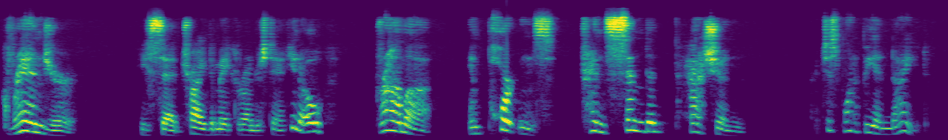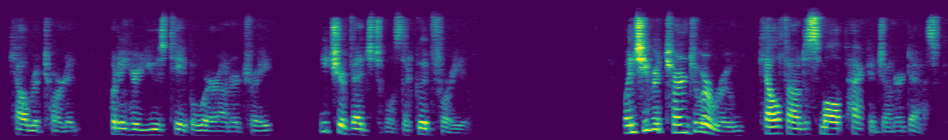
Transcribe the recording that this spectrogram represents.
grandeur, he said, trying to make her understand. You know, drama, importance, transcendent passion. I just want to be a knight, Kel retorted, putting her used tableware on her tray. Eat your vegetables, they're good for you. When she returned to her room, Kel found a small package on her desk.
